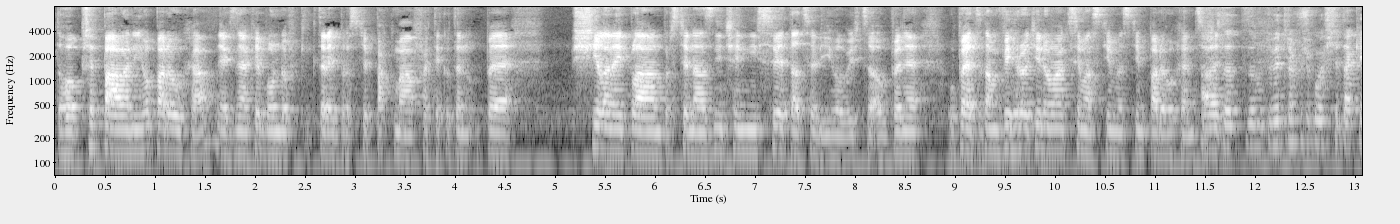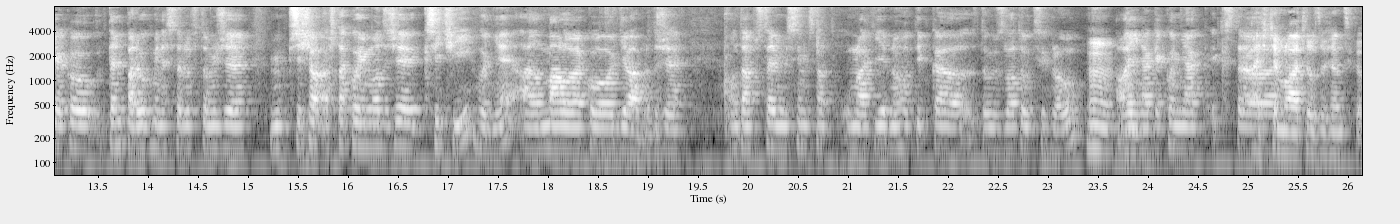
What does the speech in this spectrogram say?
toho přepáleného padoucha, jak z nějaké bondovky, který prostě pak má fakt jako ten úplně šílený plán prostě na zničení světa celého, víš co, a úplně, úplně to tam vyhrotí do maxima s tím, s tím padouchem, Ale to, to, to by trošku ještě taky jako ten padouch mi nesedl v tom, že mi přišel až takový moc, že křičí hodně a málo jako dělá, protože on tam prostě, myslím, snad umlátí jednoho typka tou zlatou cihlou, Hmm. ale jinak jako nějak extra... a ještě mlátil tu ženskou.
